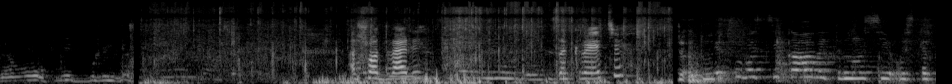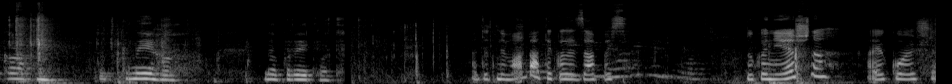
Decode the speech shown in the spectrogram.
Замок, ніч, блін. А що, двері закриті? Якщо вас цікавить, то в нас є ось така тут книга, наприклад. А тут нема дати, коли запис? Ну, звісно. А якої ще?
